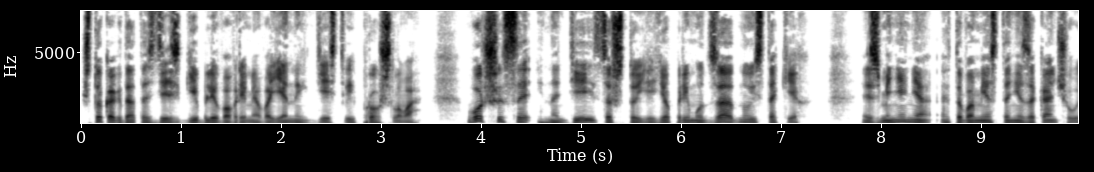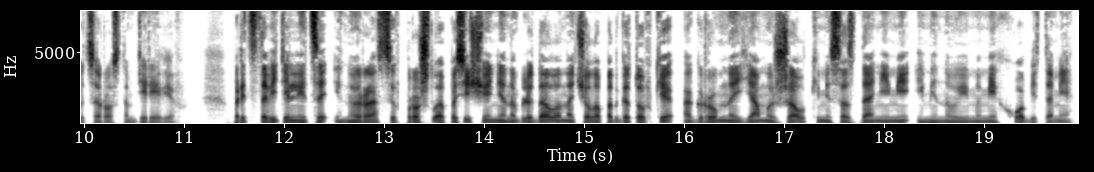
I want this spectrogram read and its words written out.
что когда-то здесь гибли во время военных действий прошлого. Вот Шисе и надеется, что ее примут за одну из таких. Изменения этого места не заканчиваются ростом деревьев. Представительница иной расы в прошлое посещение наблюдала начало подготовки огромной ямы с жалкими созданиями, именуемыми хоббитами.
